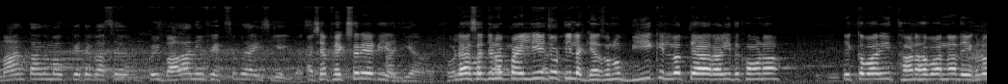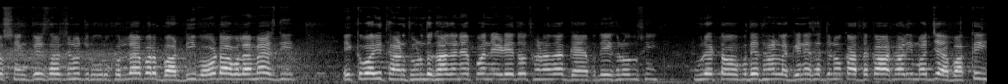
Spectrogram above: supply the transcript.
ਮਾਨ ਤਾਨ ਮੌਕੇ ਤੇ ਬਸ ਕੋਈ ਬਾਲਾ ਨਹੀਂ ਫਿਕਸ ਪ੍ਰਾਈਸ ਹੀ ਹੈ ਜੀ ਬਸ। ਅੱਛਾ ਫਿਕਸ ਰੇਟ ਹੀ ਹੈ ਹਾਂਜੀ ਹਾਂ ਥੋੜਾ ਸੱਜਣੋ ਪਹਿਲੀ ਝੋਟੀ ਲੱਗਿਆ ਤੁਹਾਨੂੰ 20 ਕਿਲੋ ਤਿਆਰ ਵਾਲੀ ਦਿਖਾਉਣਾ। ਇੱਕ ਵਾਰੀ ਥਣ ਹਵਾਨਾ ਦੇਖ ਲਓ ਸਿੰਘ ਸੱਜਣੋ ਜ਼ਰੂਰ ਖੁੱਲਾ ਪਰ ਬਾਡੀ ਬਹੁਤ ਡਬਲ ਹੈ ਮੈਸ ਦੀ। ਇੱਕ ਵਾਰੀ ਥਣ ਥੁਣ ਦਿਖਾ ਦੇਣੇ ਆਪਾਂ ਨੇੜੇ ਤੋਂ ਥਣਾ ਦਾ ਗੈਪ ਦੇਖ ਲਓ ਤੁਸੀਂ। ਪੂਰੇ ਟੌਪ ਦੇ ਥਣ ਲੱਗੇ ਨੇ ਸੱਜਣੋ ਕੱਦ ਕਾਠ ਵਾਲੀ ਮੱਝ ਹੈ ਵਾਕਈ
